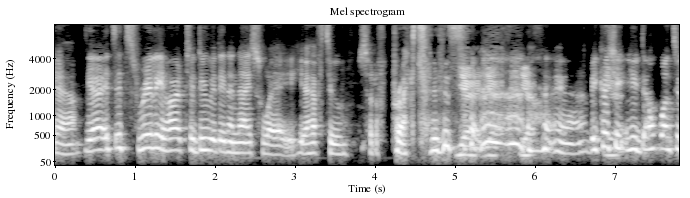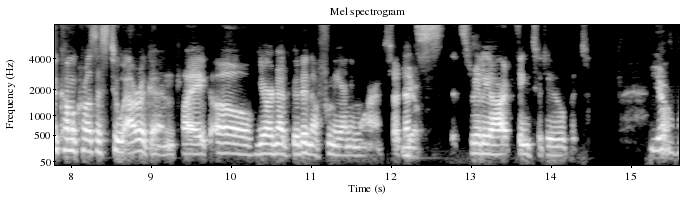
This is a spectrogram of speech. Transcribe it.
yeah yeah it's it's really hard to do it in a nice way you have to sort of practice yeah yeah yeah, yeah. because Yeah. You, you don't want to come across as too arrogant like oh you're not good enough for me anymore so that's it's really a hard thing to do but yeah, Well,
